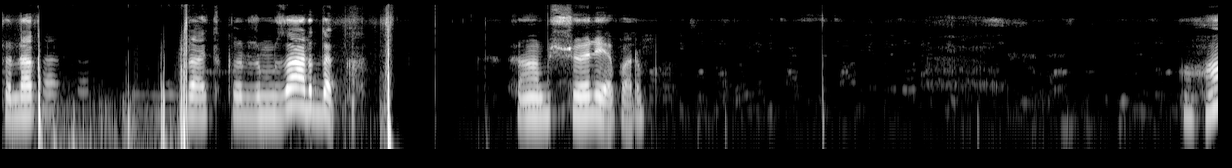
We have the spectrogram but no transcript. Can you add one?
Şöyle arkadaşlar netherite kılıcımızı aradık. Sonra bir şöyle yaparım. Aha.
